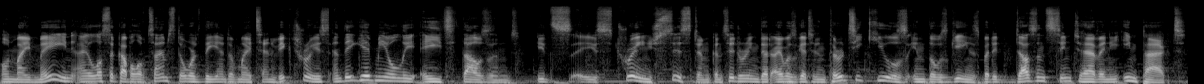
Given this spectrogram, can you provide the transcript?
On my main, I lost a couple of times towards the end of my 10 victories and they gave me only 8000. It's a strange system considering that I was getting 30 kills in those games, but it doesn't seem to have any impact.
